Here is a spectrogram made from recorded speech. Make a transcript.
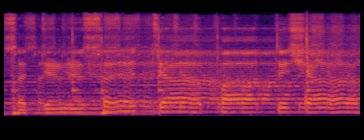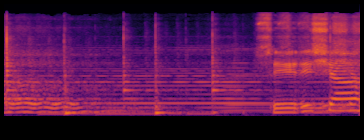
ਸੱਜਣ ਸੱਚਾ ਪਾ ਪਾਤਸ਼ਾਹ ਸਿਰ ਸ਼ਾਹ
